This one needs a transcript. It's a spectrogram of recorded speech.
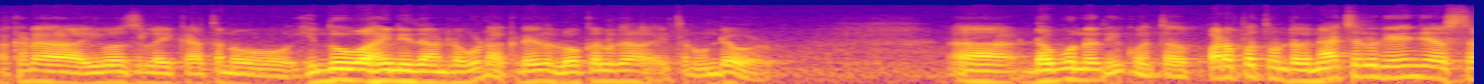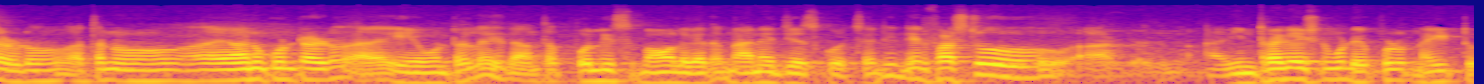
అక్కడ ఈ వాజ్ లైక్ అతను హిందూ వాహిని దాంట్లో కూడా అక్కడ ఏదో లోకల్గా ఇతను ఉండేవాడు. డబ్బు ఉన్నది కొంత పరపతి ఉంటుంది. న్యాచురల్గా ఏం చేస్తాడు? అతను అనుకుంటాడు "ఆ, ఏముంటుందో ఇదంతా పోలీస్ మామూలు కదా మేనేజ్ చేసుకోవచ్చు అని నేను ఫస్ట్ ఇంట్రాగేషన్ కూడా ఎప్పుడు నైట్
